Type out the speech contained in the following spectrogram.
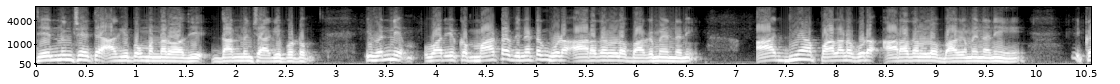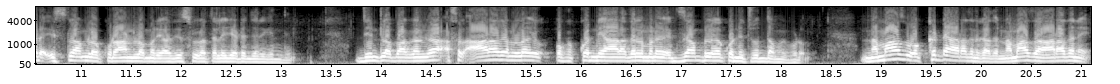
దేని నుంచి అయితే ఆగిపోమన్నారో అది దాని నుంచి ఆగిపోవటం ఇవన్నీ వారి యొక్క మాట వినటం కూడా ఆరాధనలో భాగమేనని ఆజ్ఞా పాలన కూడా ఆరాధనలో భాగమేనని ఇక్కడ ఇస్లాంలో ఖురాన్లో మరియు హదీసుల్లో తెలియజేయడం జరిగింది. దీంట్లో భాగంగా అసలు ఆరాధనలో ఒక కొన్ని ఆరాధనలు మనం ఎగ్జాంపుల్గా కొన్ని చూద్దాం ఇప్పుడు. నమాజ్ ఒక్కటే ఆరాధన కాదు నమాజ్ ఆరాధనే.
